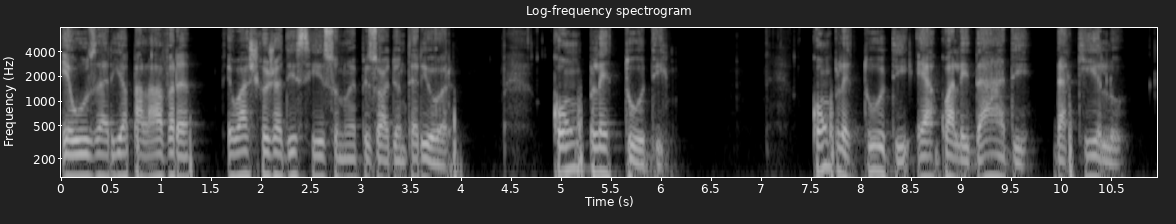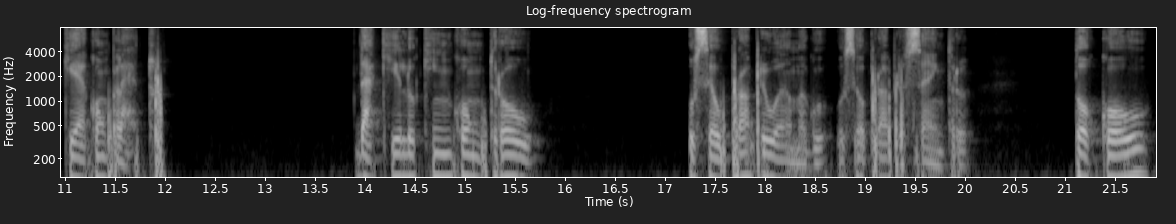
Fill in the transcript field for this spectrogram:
eu usaria a palavra, eu acho que eu já disse isso no episódio anterior, completude. Completude é a qualidade daquilo que é completo, daquilo que encontrou o seu próprio âmago, o seu próprio centro, tocou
